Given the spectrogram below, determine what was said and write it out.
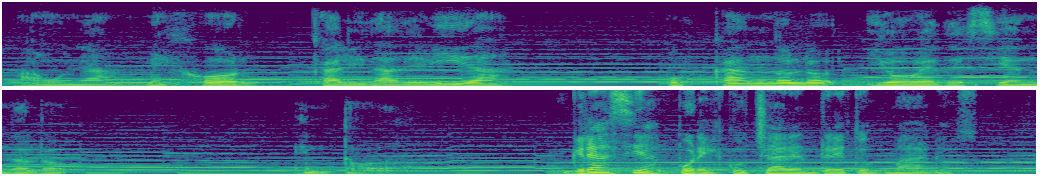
a una mejor calidad de vida, buscándolo y obedeciéndolo en todo. Gracias por escuchar Entre tus manos,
